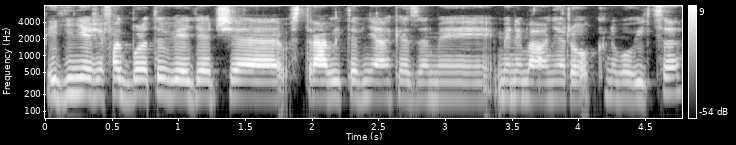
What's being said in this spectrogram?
Jedině, že fakt budete vědět, že strávíte v nějaké zemi minimálně rok nebo více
